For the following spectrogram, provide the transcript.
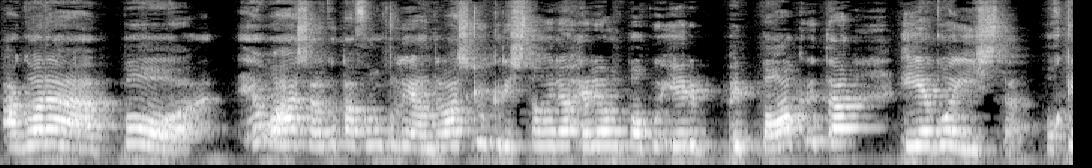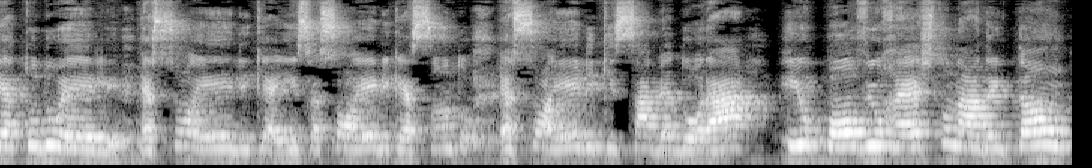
Agora, pô, eu acho, era o que eu tava falando com o Leandro, eu acho que o cristão ele, é, ele é um pouco ele, hipócrita e egoísta, porque é tudo ele, é só ele que é isso, é só ele que é santo, é só ele que sabe adorar e o povo e o resto nada. Então,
